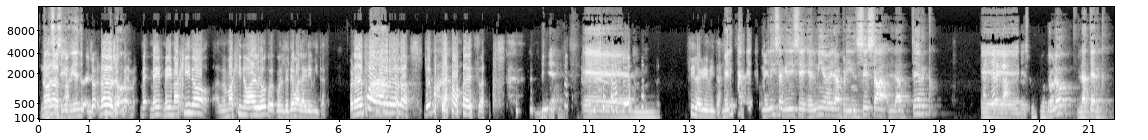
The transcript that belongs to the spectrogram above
¿Te No, vas no, a seguir ah, riendo del Yo, no, no, yo me, me- me imagino, me imagino algo con, con el tema de lagrimitas. Pero después, Ah. no, no, no, después hablamos de eso. Bien. Eh, Sí, lagrimitas. Melissa, que, Melissa que dice, el mío era Princesa Laterk. ¿La terca? su fotolog, Laterk,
